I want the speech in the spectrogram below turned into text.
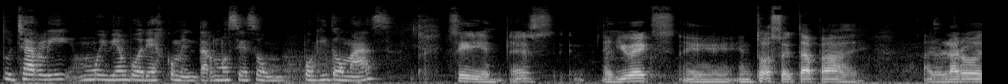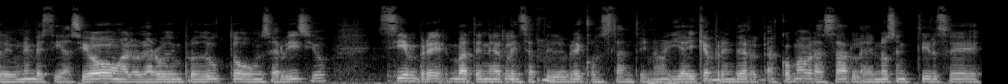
tú, Charlie, muy bien podrías comentarnos eso un poquito más. Sí, es el UX eh, en toda su etapa, a lo largo de una investigación, a lo largo de un producto o un servicio, siempre va a tener la incertidumbre constante, ¿no? Y hay que aprender a cómo abrazarla, no sentirse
